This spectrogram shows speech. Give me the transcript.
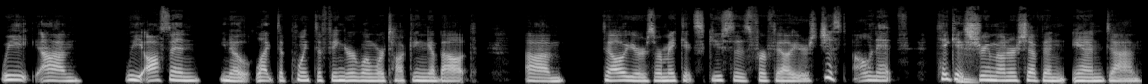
We, um, we often, you know, like to point the finger when we're talking about, um, failures or make excuses for failures. Just own it. Take Hmm. extreme ownership and, and, um,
